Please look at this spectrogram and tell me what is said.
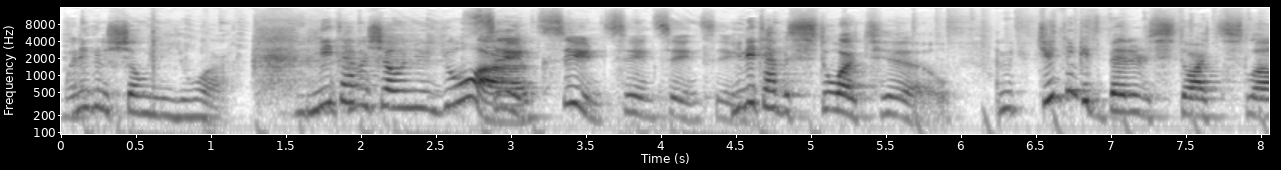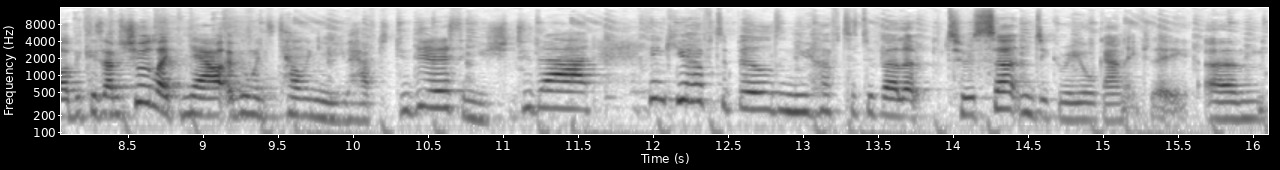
When are you going to show in New York? You need to have a show in New York. Soon, soon, soon, soon, soon. You need to have a store too. I mean, do you think it's better to start slow? Because I'm sure, like now, everyone's telling you you have to do this and you should do that. I think you have to build and you have to develop to a certain degree organically um,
